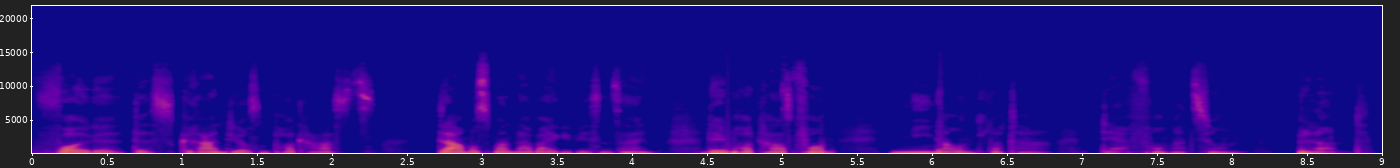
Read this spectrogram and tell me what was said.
Folge des grandiosen Podcasts. Da muss man dabei gewesen sein. Dem Podcast von Nina und Lotta der Formation Blond.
